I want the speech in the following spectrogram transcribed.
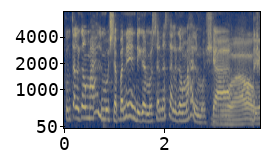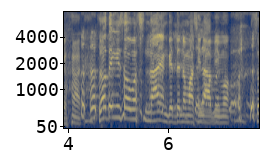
kung talagang mahal mo siya, paninindigan mo siya na talagang mahal mo siya. Wow. So, thank you so much, Nay. Ang ganda ng mga sinabi mo. Salamat So,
